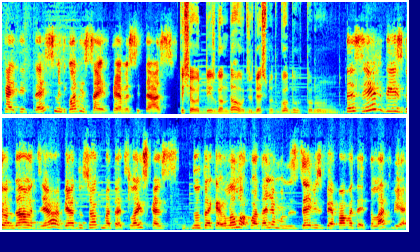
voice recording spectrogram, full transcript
kā ir desmit gadi sajūt, ka jau esi tās. Tas jau ir diezgan daudz, desmit gadu tur. Tas ir diezgan daudz, jā, bija nu sākumā tāds laiks, kas, nu, tā kā lielāko daļa manas dzīves bija pavadīta Latvijā.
